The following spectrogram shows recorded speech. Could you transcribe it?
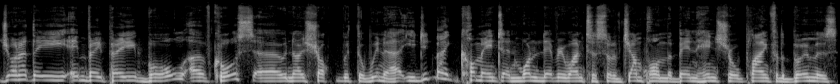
John, at the MVP ball, of course, uh, no shock with the winner. You did make comment and wanted everyone to sort of jump on the Ben Henshaw playing for the Boomers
